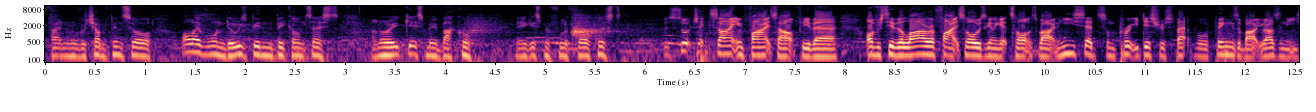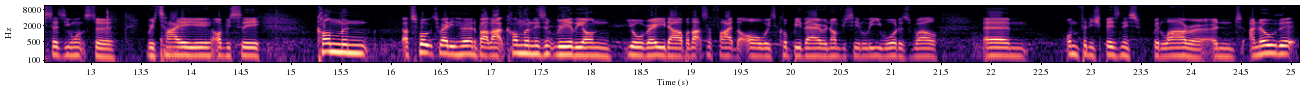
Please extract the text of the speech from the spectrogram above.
fighting another champion. So all I want to do is be in the big contest. I know it gets me back up and it gets me fully focused. There's such exciting fights out for you there. Obviously, the Lara fight's always going to get talked about, and he said some pretty disrespectful things about you, hasn't he? He says he wants to retire you. Obviously, Conlan I've spoke to Eddie Hearn about that. Conlan isn't really on your radar, but that's a fight that always could be there, and obviously Leigh Wood as well. Um, unfinished business with Lara, and I know that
